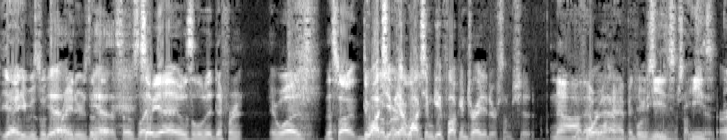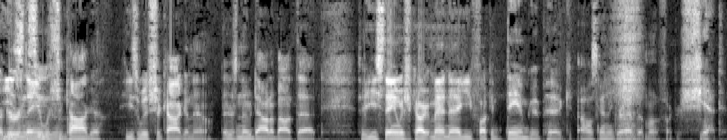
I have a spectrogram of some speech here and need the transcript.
yeah, he was with Yeah, the Raiders. yeah, so it's so like- yeah, it was a little bit different. It was. That's why doing Watch him. Yeah, watch him get fucking traded or some shit. Nah, that won't happen, dude. the He's he's he's staying with. Chicago. He's with Chicago now. There's no doubt about that. So he's staying with Chicago. Matt Nagy, fucking damn good pick. I was gonna grab that motherfucker. Shit.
